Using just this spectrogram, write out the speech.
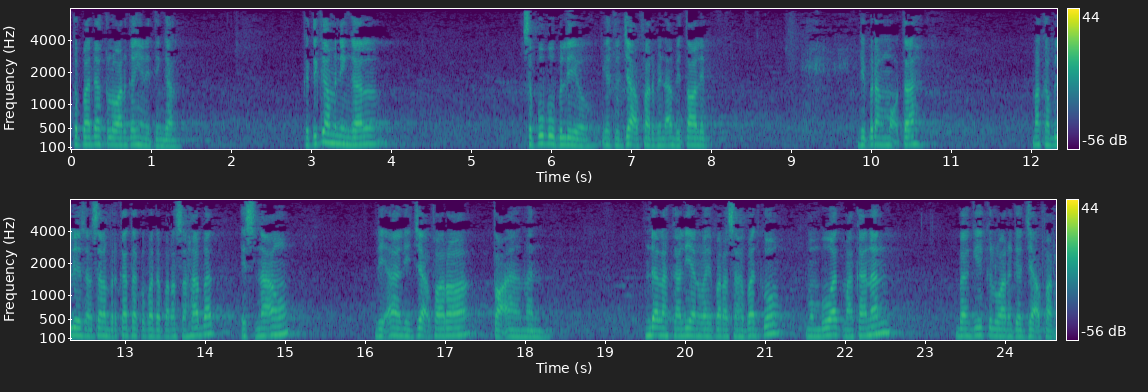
kepada keluarga yang ditinggal. Ketika meninggal sepupu beliau yaitu Ja'far bin Abi Talib di perang Mu'tah maka beliau SAW berkata kepada para sahabat isna'u li ali Ja'far ta'aman. Hendaklah kalian wahai para sahabatku membuat makanan bagi keluarga Ja'far.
